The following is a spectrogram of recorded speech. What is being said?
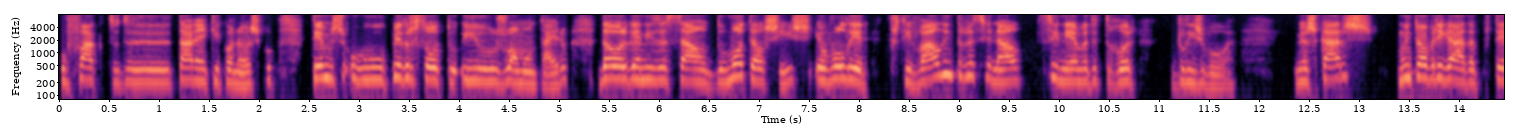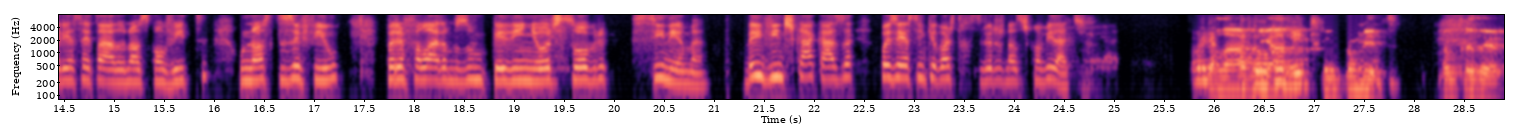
o facto de estarem aqui connosco. Temos o Pedro Souto e o João Monteiro, da organização do Motel X. Eu vou ler Festival Internacional de Cinema de Terror de Lisboa. Meus caros, muito obrigada por terem aceitado o nosso convite, o nosso desafio para falarmos um bocadinho hoje sobre cinema. Bem-vindos cá à casa, pois é assim que eu gosto de receber os nossos convidados. Obrigado Olá, pelo convite. Pelo convite. É um prazer.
